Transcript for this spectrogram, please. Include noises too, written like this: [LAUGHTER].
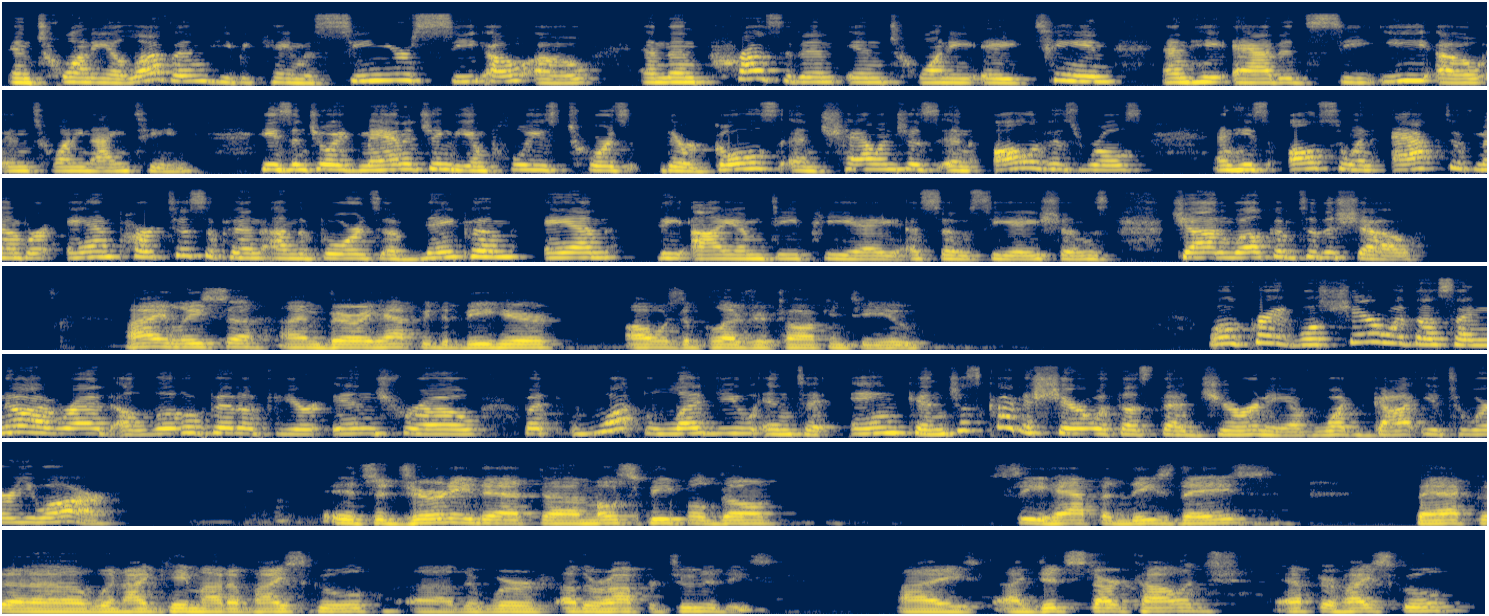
In 2011, he became a senior COO and then president in 2018, and he added CEO in 2019. He's enjoyed managing the employees towards their goals and challenges in all of his roles, and he's also an active member and participant on the boards of NAPIM and the IMDPA associations. John, welcome to the show. Hi, Lisa. I'm very happy to be here. Always a pleasure talking to you. Well, great. Well, share with us. I know I read a little bit of your intro, but what led you into ink and just kind of share with us that journey of what got you to where you are? It's a journey that uh, most people don't see happen these days. Back uh, when I came out of high school, uh, there were other opportunities. I, I did start college after high school.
